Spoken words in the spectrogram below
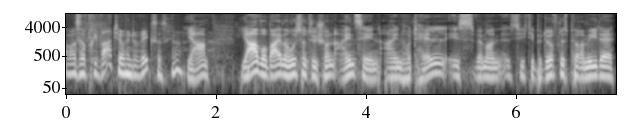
aber so privat hier auch unterwegs ist, gell? Ja, ja, wobei man muss natürlich schon einsehen, ein Hotel ist, wenn man sich die Bedürfnispyramide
